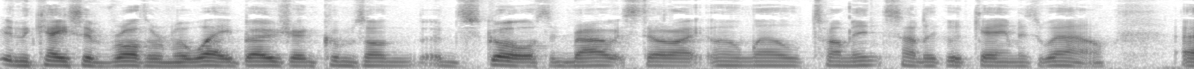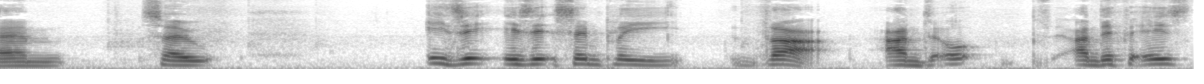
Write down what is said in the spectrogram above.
in the case of Rotherham away, Bojan comes on and scores, and Rowett's still like, oh well, Tom Ince had a good game as well. Um, so, is it is it simply that? And uh, and if it is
